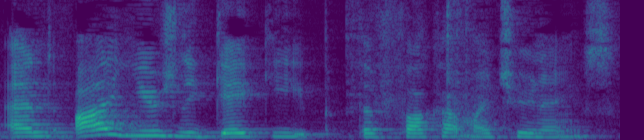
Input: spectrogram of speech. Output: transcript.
And I usually gatekeep the fuck out my tunings.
